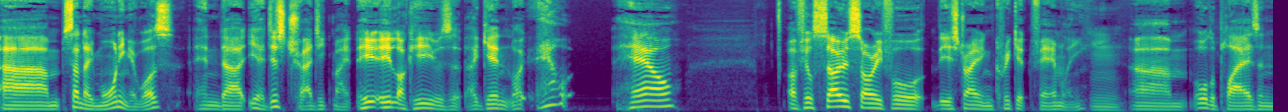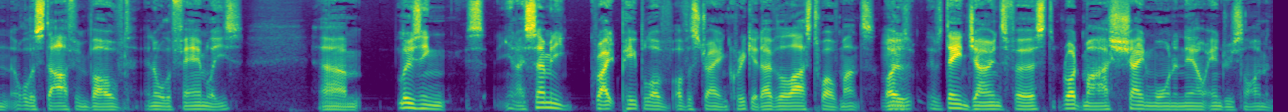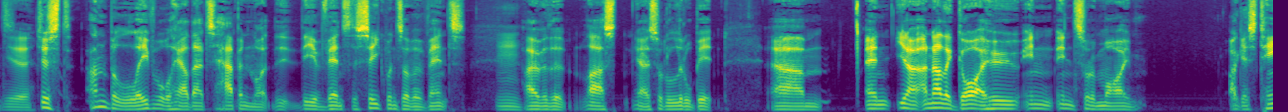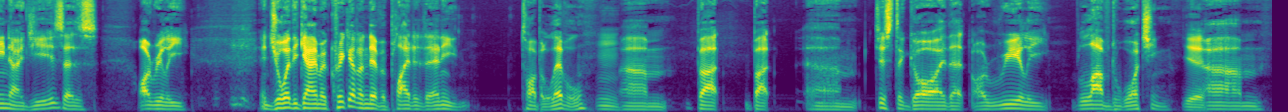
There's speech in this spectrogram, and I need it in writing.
Um, Sunday morning it was, and uh, yeah, just tragic, mate. He, he like he was uh, again like how how. I feel so sorry for the Australian cricket family, Mm. um, all the players and all the staff involved, and all the families. Um, losing, you know, so many great people of, of Australian cricket over the last 12 months. Like, it, was, it was Dean Jones first, Rod Marsh, Shane Warne, and now Andrew Symonds. Yeah. Just unbelievable how that's happened. Like the, the events, the sequence of events Mm. over the last, you know, sort of little bit. Um, and, you know, another guy who, in, in sort of my, I guess, teenage years, as I really enjoy the game of cricket, I never played it at any type of level. Mm. Um, but, but, um, just a guy that I really loved watching Yeah. um,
